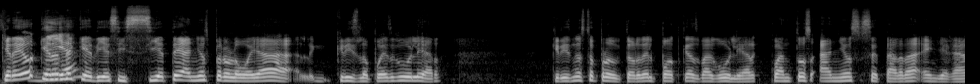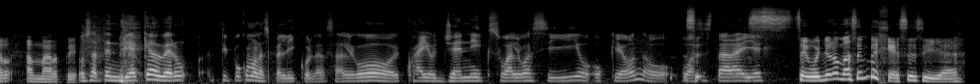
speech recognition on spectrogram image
Creo que eran de que 17 años, pero lo voy a. Chris, lo puedes googlear. Chris, nuestro productor del podcast, va a googlear cuántos años se tarda en llegar a Marte. O sea, tendría que haber tipo como las películas, algo cryogenics o algo así, o, qué onda, o, vas a estar ahí. Según yo, nomás envejeces y ya.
